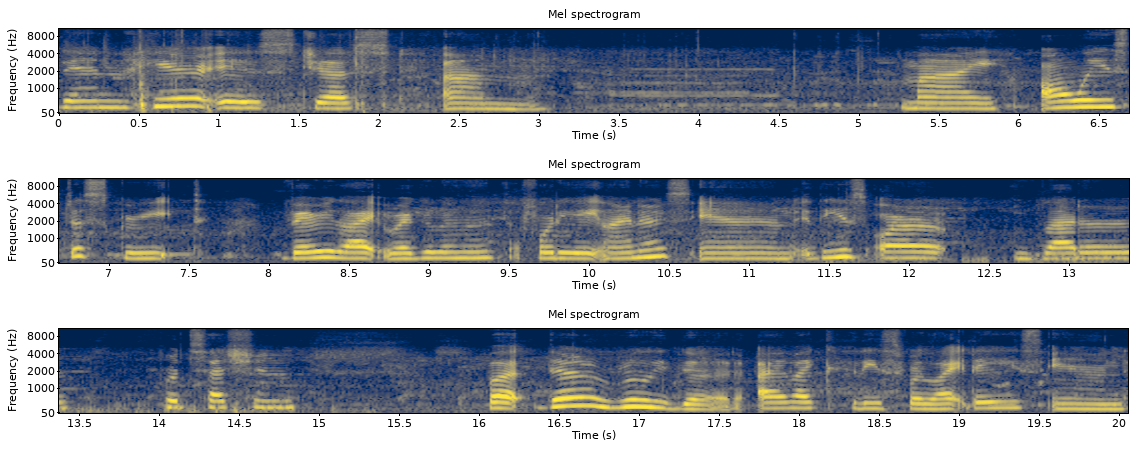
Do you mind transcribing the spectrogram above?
Then here is just um, my always discreet very light regular length 48 liners and these are bladder protection but they're really good. I like these for light days and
